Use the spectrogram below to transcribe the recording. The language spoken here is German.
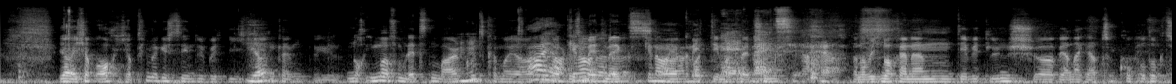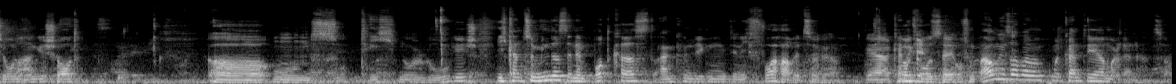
Ja, ich habe auch, ich habe Filme gesehen, über die ich Ja. reden kann. Noch immer vom letzten Mal, Mhm. kurz kann man ja Ah ja, das genau, Mad Max, genau, äh, ja, Thema Mad. Max, ja, ja. Dann habe ich noch einen David Lynch, äh, Werner Herzog Co-Produktion angeschaut. Äh, und so technologisch. Ich kann zumindest einen Podcast ankündigen, den ich vorhabe zu hören. Der keine Okay. große Offenbarung ist, aber man könnte ja mal reinhören. So.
